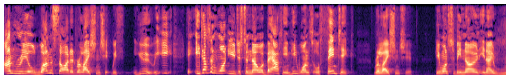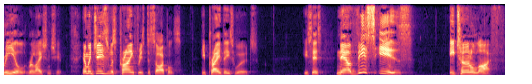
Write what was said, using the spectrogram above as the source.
unreal, one sided relationship with you. He, he doesn't want you just to know about him, he wants authentic relationship. He wants to be known in a real relationship. And when Jesus was praying for his disciples, he prayed these words. He says, Now this is eternal life.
